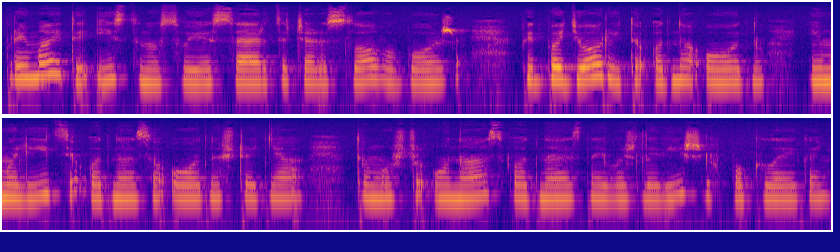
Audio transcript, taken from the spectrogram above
приймайте істину в своє серце через Слово Боже, підбадьорюйте одна одну і моліться одна за одну щодня, тому що у нас одне з найважливіших покликань.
